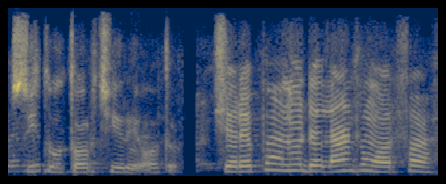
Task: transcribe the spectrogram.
suite aux tortures et autres. Je réponds au nom de l'enfant orphelin.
